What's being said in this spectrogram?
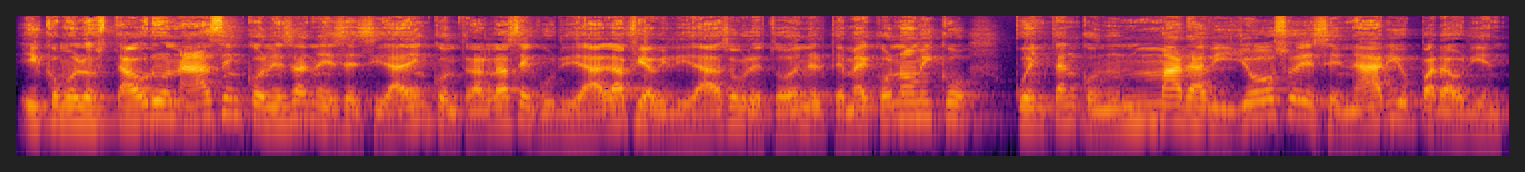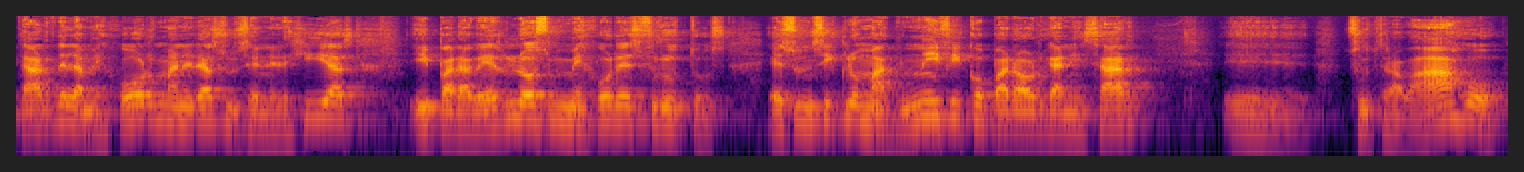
Y como los Tauro nacen con esa necesidad de encontrar la seguridad, la fiabilidad, sobre todo en el tema económico, cuentan con un maravilloso escenario para orientar de la mejor manera sus energías y para ver los mejores frutos. Es un ciclo magnífico para organizar eh, su trabajo,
